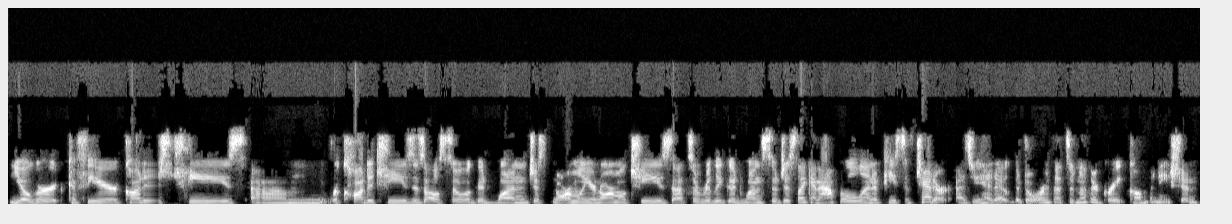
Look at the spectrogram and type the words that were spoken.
Yogurt, kefir, cottage cheese, um, ricotta cheese is also a good one. Just normal, your normal cheese, that's a really good one. So just like an apple and a piece of cheddar as you head out the door, that's another great combination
